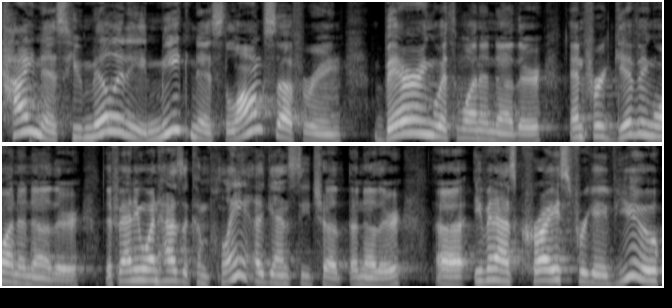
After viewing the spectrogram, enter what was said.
kindness, humility, meekness, long suffering, bearing with one another, and forgiving one another. If anyone has a complaint against each other, uh, even as Christ forgave you,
